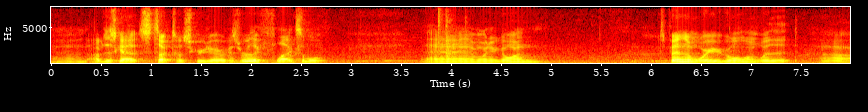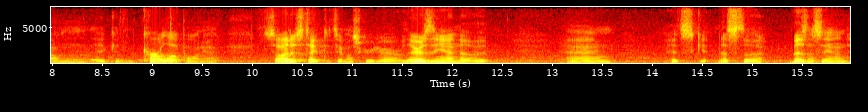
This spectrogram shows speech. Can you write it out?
And I've just got it stuck to a screwdriver because it's really flexible. And when you're going, depending on where you're going with it, um, it can curl up on you. So I just taped it to my screwdriver. There's the end of it, and it's that's the business end.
